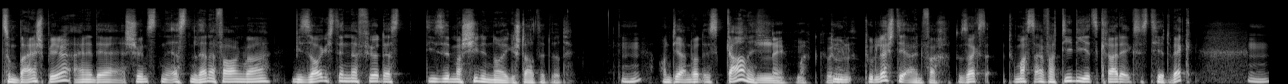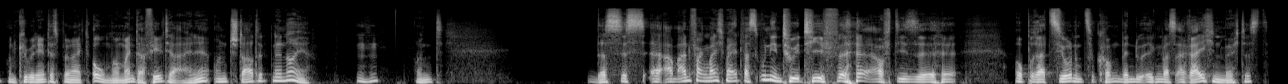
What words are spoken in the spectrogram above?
Zum Beispiel, eine der schönsten ersten Lernerfahrungen war, wie sorge ich denn dafür, dass diese Maschine neu gestartet wird? Mhm. Und die Antwort ist gar nicht. Nee, macht Du, Kubernetes. du löscht die einfach. Du sagst, du machst einfach die, die jetzt gerade existiert, weg. Mhm. Und Kubernetes bemerkt, oh, Moment, da fehlt ja eine und startet eine neue. Mhm. Und das ist äh, am Anfang manchmal etwas unintuitiv, äh, auf diese Operationen zu kommen, wenn du irgendwas erreichen möchtest,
